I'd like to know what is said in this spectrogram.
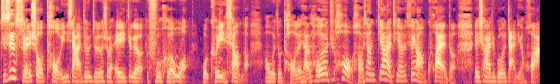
只是随手投一下，就觉得说，哎，这个符合我。我可以上的，然后我就投了一下，投了之后，好像第二天非常快的，HR 就给我打电话，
